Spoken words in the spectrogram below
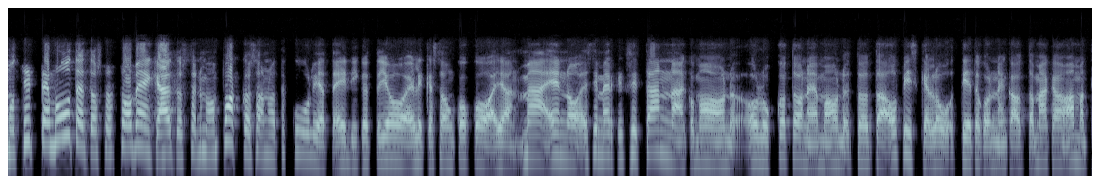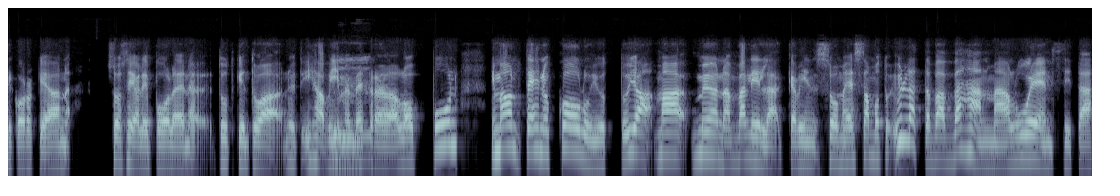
Mutta sitten muuten tuossa somen käytössä, niin mä on pakko sanoa, että kuulijat ei, niin, että joo, eli se on koko ajan. Mä en ole esimerkiksi tänään, kun mä oon ollut kotona ja mä oon tuota, opiskellut tietokoneen kautta, mä käyn ammattikorkean sosiaalipuolen tutkintoa nyt ihan viime mm. metreillä loppuun, niin mä oon tehnyt koulujuttuja, mä myönnän välillä kävin somessa, mutta yllättävän vähän mä luen sitä,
